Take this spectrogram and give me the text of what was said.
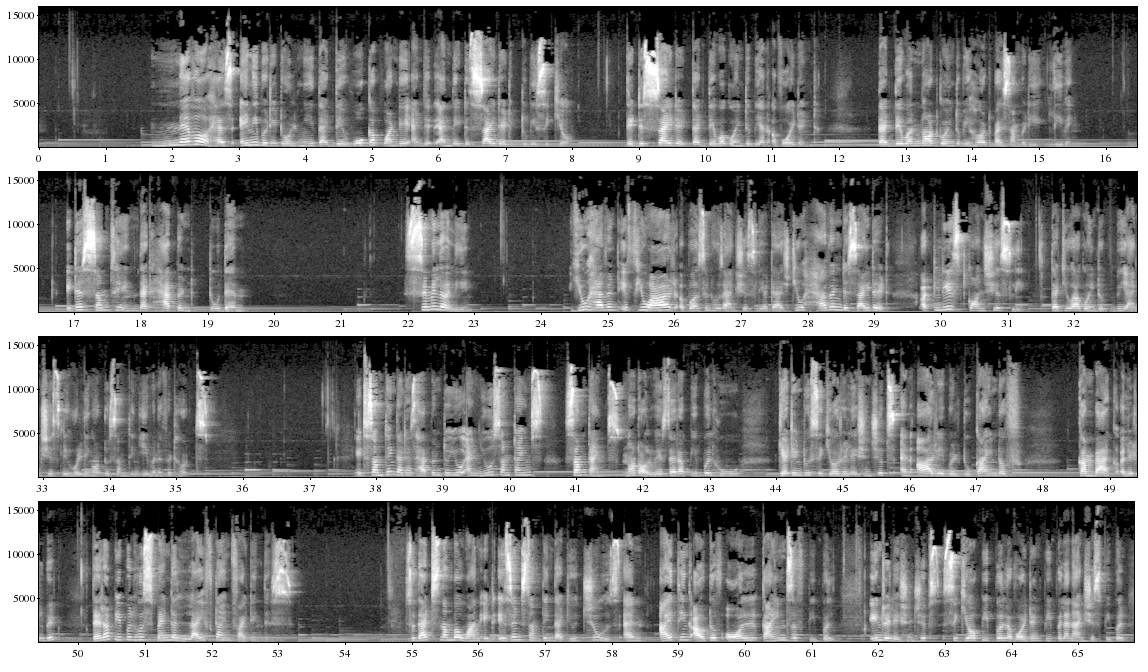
never has anybody told me that they woke up one day and they, and they decided to be secure. They decided that they were going to be an avoidant, that they were not going to be hurt by somebody leaving. It is something that happened to them. Similarly, you haven't, if you are a person who's anxiously attached, you haven't decided at least consciously that you are going to be anxiously holding on to something even if it hurts. It's something that has happened to you, and you sometimes, sometimes, not always, there are people who get into secure relationships and are able to kind of come back a little bit. There are people who spend a lifetime fighting this. So that's number one, it isn't something that you choose. And I think out of all kinds of people in relationships, secure people, avoidant people, and anxious people,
